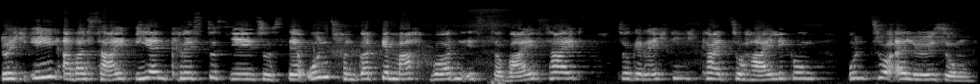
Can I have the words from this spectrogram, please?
Durch ihn aber seid ihr in Christus Jesus, der uns von Gott gemacht worden ist zur Weisheit, zur Gerechtigkeit, zur Heiligung und zur Erlösung.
